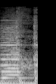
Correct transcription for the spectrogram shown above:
Oh.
